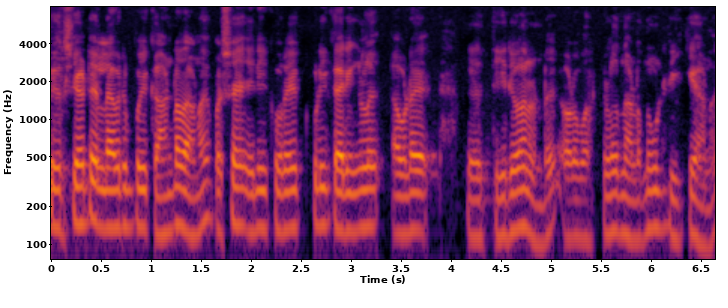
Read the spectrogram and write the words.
തീർച്ചയായിട്ടും എല്ലാവരും പോയി കണ്ടതാണ്. പക്ഷേ ഇനി കുറേ കൂടി കാര്യങ്ങൾ അവിടെ തീരുവാനുണ്ട്. അവിടെ വർക്കുകൾ നടന്നുകൊണ്ടിരിക്കുകയാണ്.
